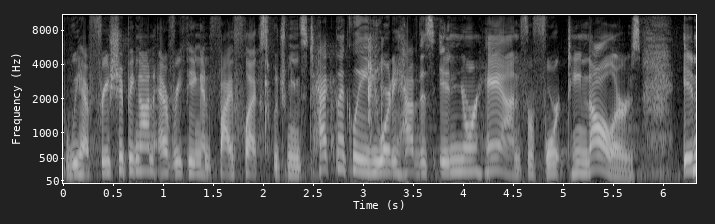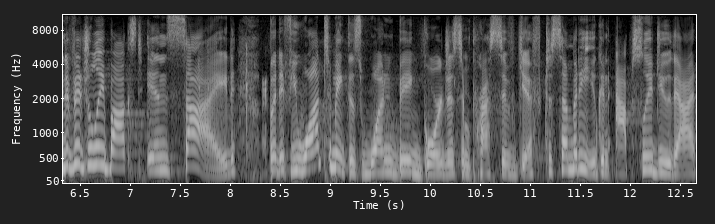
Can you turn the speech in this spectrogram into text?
but we have free shipping on everything and five flex, which means technically you already have this in your hand for $14. Individually boxed inside, but if you want to make this one big, gorgeous, impressive gift to somebody, you can absolutely do that.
